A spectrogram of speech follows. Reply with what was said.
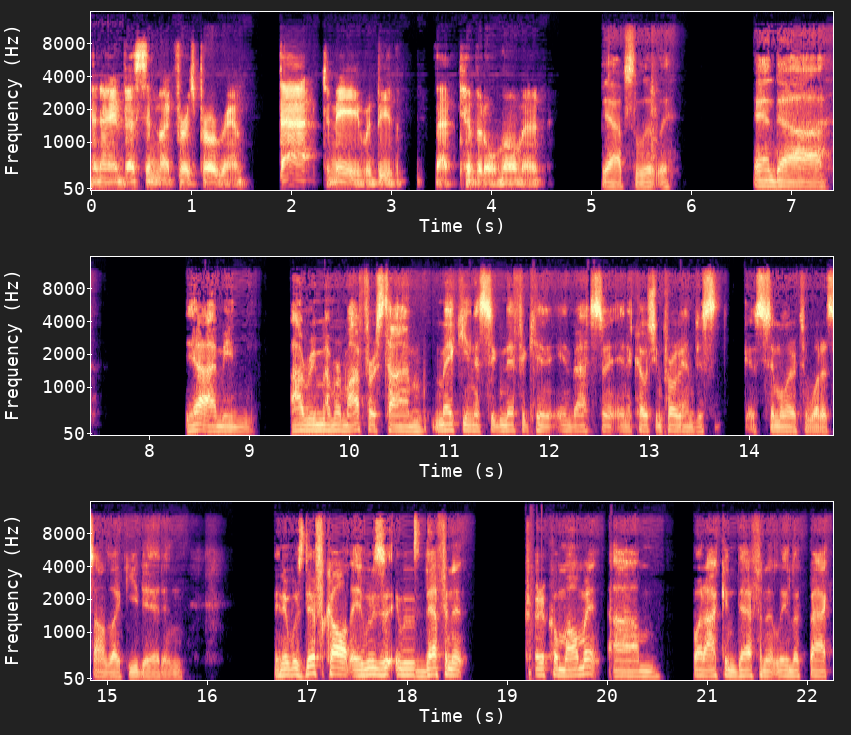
And I invested in my first program. That to me would be that pivotal moment. Yeah, absolutely. And uh yeah, I mean, I remember my first time making a significant investment in a coaching program just similar to what it sounds like you did and and it was difficult. It was it was a definite critical moment. Um but I can definitely look back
